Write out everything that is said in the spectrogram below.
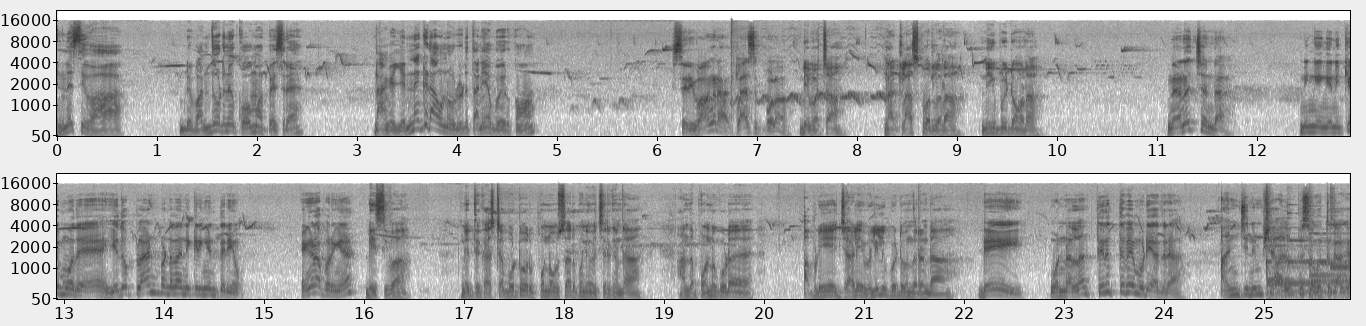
என்ன சிவா? இப்படி வந்த உடனே கோமா பேசுற? நாங்க என்னக்கடா அவனை விட்டுட்டு தனியா போயிருக்கோம்? சரி வாங்கடா கிளாஸுக்கு போலாம். டேய் மச்சான் நான் கிளாஸ்க்கு வரலடா. நீங்க போயிட்டு வாங்கடா நினைச்சேன்டா. நீங்க இங்க நிக்கும் போதே ஏதோ பிளான் பண்ண தான் நிக்கிறீங்கன்னு தெரியும். எங்கடா போறீங்க? டேய் சிவா நேற்று கஷ்டப்பட்டு ஒரு பொண்ணை உசார் பண்ணி வச்சிருக்கேன்டா. அந்த பொண்ணு கூட அப்படியே ஜாலியாக வெளியில் போயிட்டு வந்துடுறேன்டா. டேய் உன்னெல்லாம் திருத்தவே முடியாதுடா. அஞ்சு நிமிஷம் அல்ப சுகத்துக்காக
